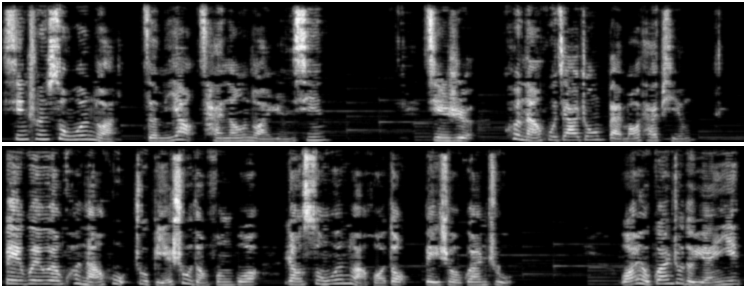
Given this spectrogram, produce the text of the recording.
新春送温暖，怎么样才能暖人心？近日，困难户家中摆茅台瓶，被慰问困难户住别墅等风波，让送温暖活动备受关注。网友关注的原因。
